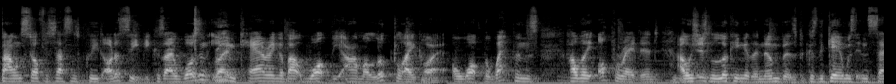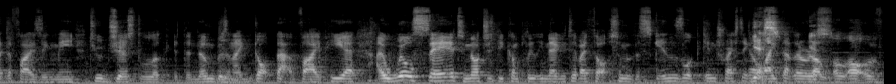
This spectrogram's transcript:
bounced off Assassin's Creed Odyssey because I wasn't even caring about what the armor looked like or, or what the weapons, how they operated. I was just looking at the numbers because the game was incentivizing me to just look at the numbers, and I got that vibe here. I will say to not just be completely negative. I thought some of the skins looked interesting. I like that there were Yes. a, a lot of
